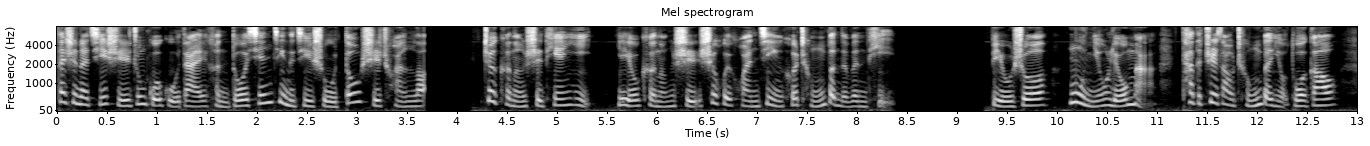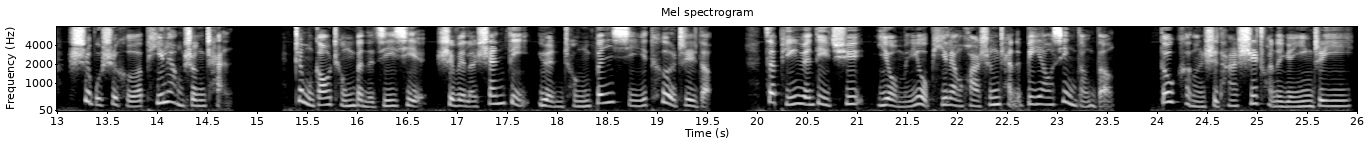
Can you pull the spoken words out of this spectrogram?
但是呢，其实中国古代很多先进的技术都失传了，这可能是天意，也有可能是社会环境和成本的问题。比如说木牛流马，它的制造成本有多高？适不适合批量生产？这么高成本的机械是为了山地远程奔袭特制的，在平原地区有没有批量化生产的必要性等等，都可能是它失传的原因之一。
